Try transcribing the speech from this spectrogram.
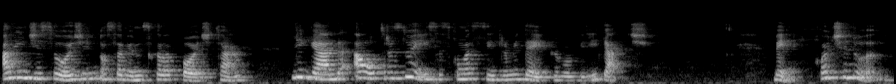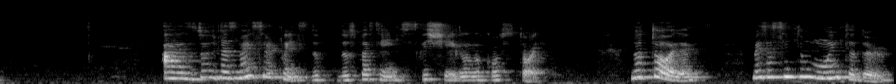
Além disso, hoje nós sabemos que ela pode estar ligada a outras doenças, como a síndrome da hipermobilidade. Bem, continuando. As dúvidas mais frequentes do, dos pacientes que chegam no consultório. Doutora, mas eu sinto muita dor.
